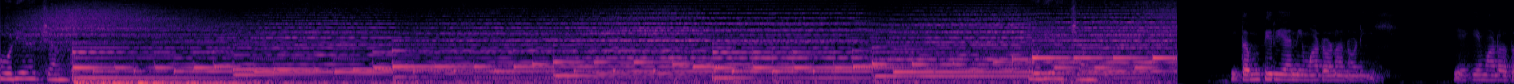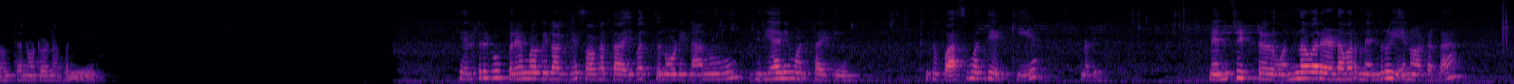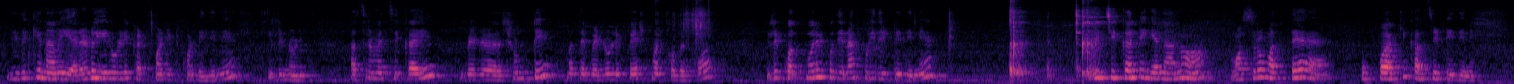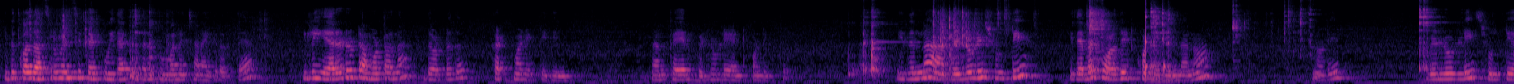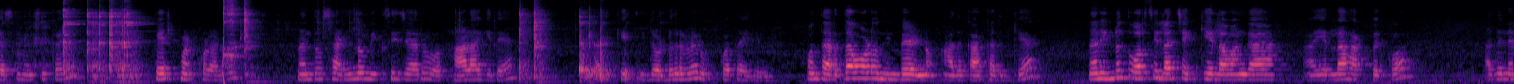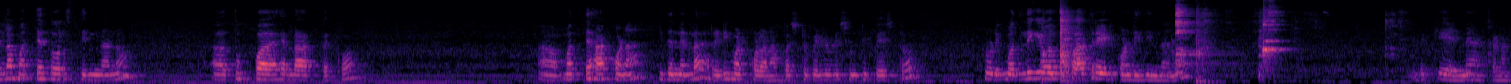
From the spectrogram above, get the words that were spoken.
Audio Jungle. Dum biryani ಮಾಡೋಣ ನೋಡಿ. ಹೇಗೆ ಮಾಡೋದು ಅಂತ ನೋಡೋಣ ಬನ್ನಿ. ಎಲ್ರಿಗೂ ಪ್ರೇಮ ವಿಲಾಗ್ಗೆ ಸ್ವಾಗತ. ಇವತ್ತು ನೋಡಿ ನಾನು ಬಿರಿಯಾನಿ ಮಾಡ್ತಾ ಇದ್ದೀನಿ. ಇದು ಬಾಸುಮತಿ ಅಕ್ಕಿ. ನೋಡಿ. ನೆನೆಸಿಟ್ಟು ಒನ್ ಅವರ್ ಎರಡು ಅವರ್ ನೆಂದರೂ ಏನೂ ಆಗಲ್ಲ. ಇದಕ್ಕೆ ನಾನು ಎರಡು ಈರುಳ್ಳಿ ಕಟ್ ಮಾಡಿ ಇಟ್ಕೊಂಡಿದ್ದೀನಿ ಇಲ್ಲಿ ನೋಡಿ, ಹಸಿರು ಮೆಣಸಿಕಾಯಿ ಬೆಳ್ ಶುಂಠಿ ಮತ್ತು ಬೆಳ್ಳುಳ್ಳಿ ಪೇಸ್ಟ್ ಮಾಡ್ಕೋಬೇಕು. ಇಲ್ಲಿ ಕೊತ್ತಂಬರಿ ಪುದೀನ ಕುಯ್ದಿಟ್ಟಿದ್ದೀನಿ. ಇಲ್ಲಿ ಚಿಕನ್ನಿಗೆ ನಾನು ಮೊಸರು ಮತ್ತು ಉಪ್ಪು ಹಾಕಿ ಕಲಸಿಟ್ಟಿದ್ದೀನಿ. ಇದಕ್ಕೊಂದು ಹಸಿರು ಮೆಣಸಿಕಾಯಿ ಕುಯ್ದಾಕಿದ್ರೆ ತುಂಬಾ ಚೆನ್ನಾಗಿರುತ್ತೆ. ಇಲ್ಲಿ ಎರಡು ಟೊಮೊಟೊನ ದೊಡ್ಡದು ಕಟ್ ಮಾಡಿ ಇಟ್ಟಿದ್ದೀನಿ ನನ್ನ ಕೈಯಲ್ಲಿ ಬೆಳ್ಳುಳ್ಳಿ ಅಂಟ್ಕೊಂಡಿತ್ತು. ಇದನ್ನು ಬೆಳ್ಳುಳ್ಳಿ, ಶುಂಠಿ ಇದೆಲ್ಲ ತೊಳೆದಿಟ್ಕೊಂಡಿದ್ದೀನಿ ನಾನು. ನೋಡಿ. ಬೆಳ್ಳುಳ್ಳಿ, ಶುಂಠಿ ಹಸಿರು ಮೆಣಸಿನ್ಕಾಯಿ ಪೇಸ್ಟ್ ಮಾಡ್ಕೊಳ್ಳೋಣ. ನಂದು ಸಣ್ಣ ಮಿಕ್ಸಿ ಜಾರು ಹಾಳಾಗಿದೆ. ಅದಕ್ಕೆ ಈ ದೊಡ್ಡದ್ರಲ್ಲೇ ರುಬ್ಕೋತಾ ಇದ್ದೀನಿ. ಒಂದು ಅರ್ಧ ಹೋಳು ನಿಂಬೆಹಣ್ಣು ಅದಕ್ಕೆ ಹಾಕೋದಕ್ಕೆ. ನಾನು ಇನ್ನೂ ತೋರಿಸಿಲ್ಲ, ಚಕ್ಕೆ, ಲವಂಗ ಎಲ್ಲ ಹಾಕಬೇಕು. ಅದನ್ನೆಲ್ಲ ಮತ್ತೆ ತೋರಿಸ್ತೀನಿ ನಾನು. ತುಪ್ಪ ಎಲ್ಲ ಹಾಕಬೇಕು. ಮತ್ತೆ ಹಾಕೋಣ. ಇದನ್ನೆಲ್ಲ ರೆಡಿ ಮಾಡ್ಕೊಳ್ಳೋಣ. ಫಸ್ಟು ಬೆಳ್ಳುಳ್ಳಿ, ಶುಂಠಿ ಪೇಸ್ಟು. ನೋಡಿ, ಮೊದಲಿಗೆ ಒಂದು ಪಾತ್ರೆ ಇಟ್ಕೊಂಡಿದ್ದೀನಿ ನಾನು. ಇದಕ್ಕೆ ಎಣ್ಣೆ ಹಾಕೋಣ.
